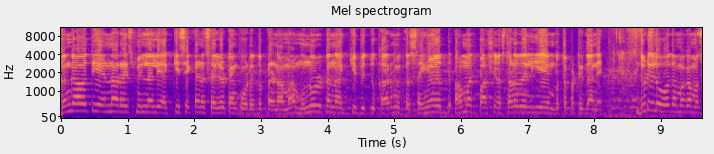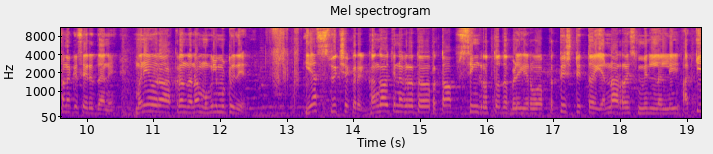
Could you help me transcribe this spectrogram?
ಗಂಗಾವತಿ ಎನ್ಆರ್ ರೈಸ್ ಮಿಲ್ನಲ್ಲಿ ಅಕ್ಕಿ ಶೇಖರಣೆ ಸೈಲೋ ಟ್ಯಾಂಕ್ ಹೊಡೆದ ಪರಿಣಾಮ. ಮುನ್ನೂರು ಟನ್ ಅಕ್ಕಿ ಬಿದ್ದು ಕಾರ್ಮಿಕ ಸೈಯದ್ ಅಹಮದ್ ಪಾಷಾ ಸ್ಥಳದಲ್ಲಿಯೇ ಮೃತಪಟ್ಟಿದ್ದಾನೆ. ದುಡಿಯಲು ಹೋದ ಮಗ ಮಸಣಕ್ಕೆ ಸೇರಿದ್ದಾನೆ. ಮನೆಯವರ ಆಕ್ರಂದನ ಮುಗಿಲು ಮುಟ್ಟಿದೆ ಎಸ್ ವೀಕ್ಷಕರೇ, ಗಂಗಾವತಿ ನಗರದ ಪ್ರತಾಪ್ ಸಿಂಗ್ ವೃತ್ತದ ಬಳಿ ಇರುವ ಪ್ರತಿಷ್ಠಿತ ಎನ್ಆರ್ ರೈಸ್ ಮಿಲ್ನಲ್ಲಿ ಅಕ್ಕಿ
